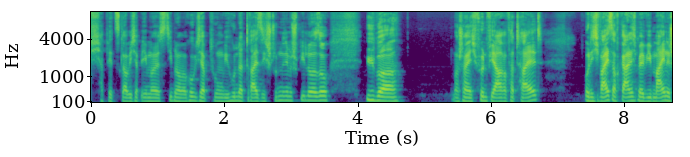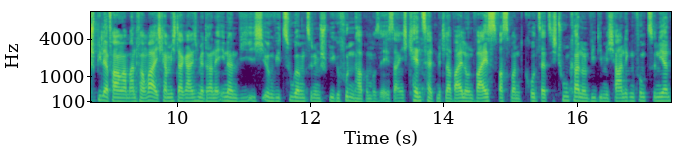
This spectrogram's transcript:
ich habe jetzt, glaube ich, habe eben mal Steam nochmal geguckt, ich habe irgendwie 130 Stunden im Spiel oder so, über wahrscheinlich fünf Jahre verteilt. Und ich weiß auch gar nicht mehr, wie meine Spielerfahrung am Anfang war. Ich kann mich da gar nicht mehr dran erinnern, wie ich irgendwie Zugang zu dem Spiel gefunden habe, muss ich ehrlich sagen. Ich kenne es halt mittlerweile und weiß, was man grundsätzlich tun kann und wie die Mechaniken funktionieren.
